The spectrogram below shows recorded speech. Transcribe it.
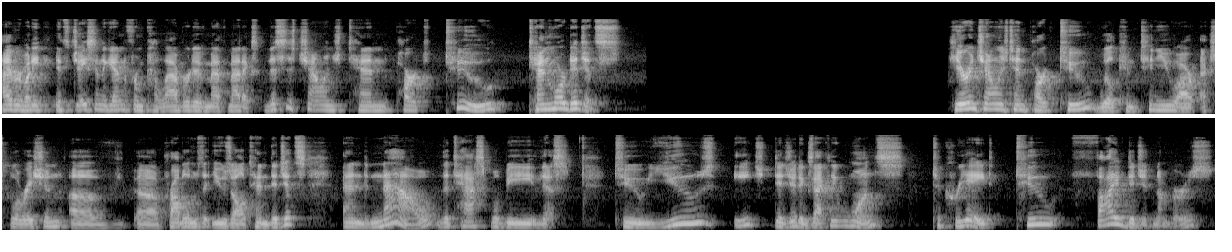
Hi everybody, it's Jason again from Collaborative Mathematics. This is challenge 10, part 2, 10 more digits. Here in challenge 10, part 2, we'll continue our exploration of uh, problems that use all 10 digits. And now the task will be this, to use each digit exactly once to create two five-digit numbers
